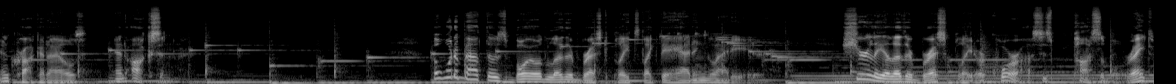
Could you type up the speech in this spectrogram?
and crocodiles and oxen. But what about those boiled leather breastplates like they had in Gladiator? Surely a leather breastplate or cuirass is possible, right?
